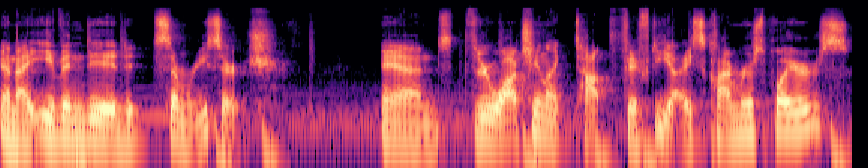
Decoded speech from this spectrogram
And I even did some research. And through watching like top 50 Ice Climbers players,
